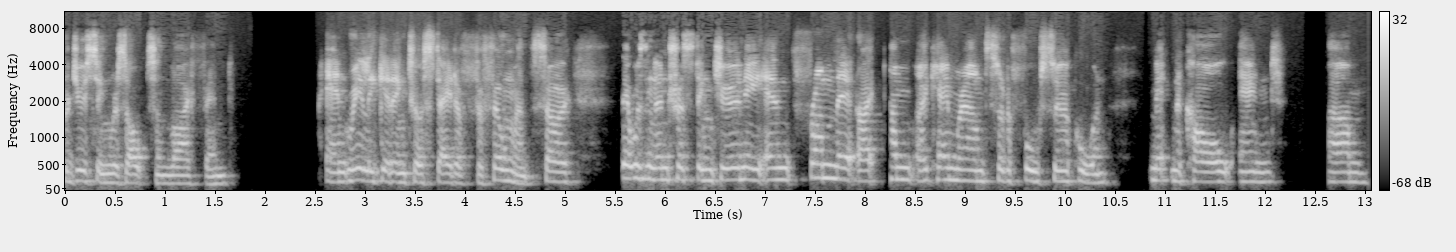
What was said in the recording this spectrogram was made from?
producing results in life and and really getting to a state of fulfillment. So that was an interesting journey. And from that, I come, I came around sort of full circle and met Nicole and um,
